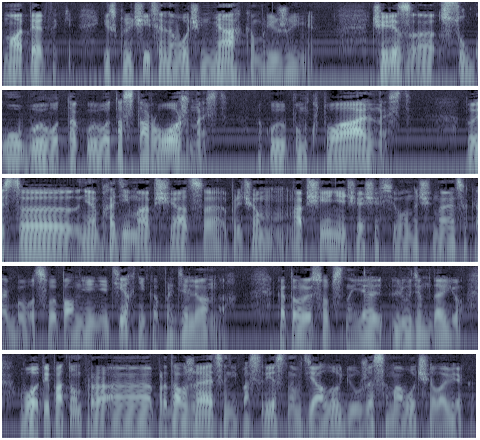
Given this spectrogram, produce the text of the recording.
но опять-таки исключительно в очень мягком режиме, через э, сугубую вот такую вот осторожность, такую пунктуальность, то есть э, необходимо общаться, причем общение чаще всего начинается как бы вот с выполнения техник определенных, которые, собственно, я людям даю. Вот, и потом про, э, продолжается непосредственно в диалоге уже самого человека.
